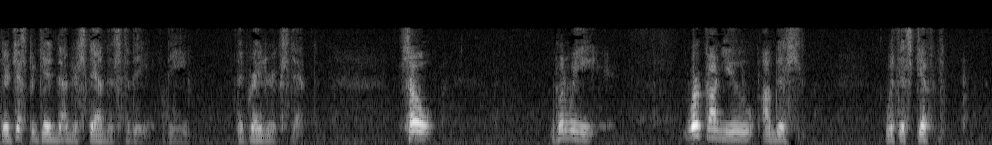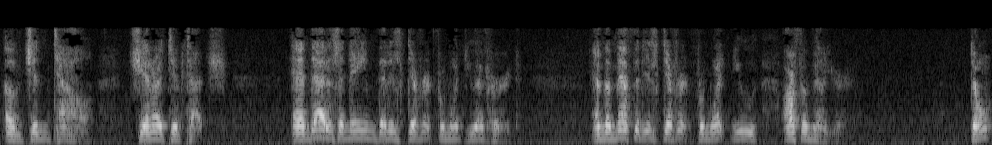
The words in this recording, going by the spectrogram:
They're just beginning to understand this to the, the, the greater extent. So, when we work on you on this, with this gift of Jin Tao, generative touch, and that is a name that is different from what you have heard. And the method is different from what you are familiar. Don't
